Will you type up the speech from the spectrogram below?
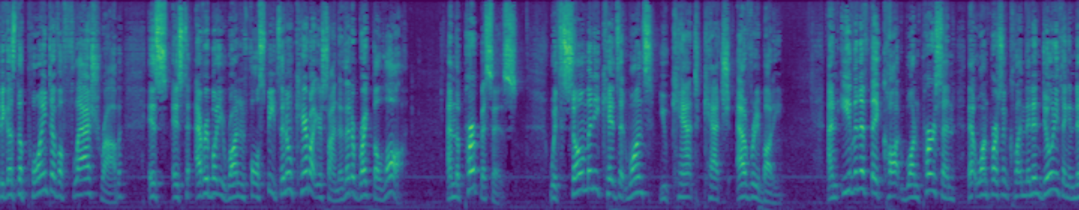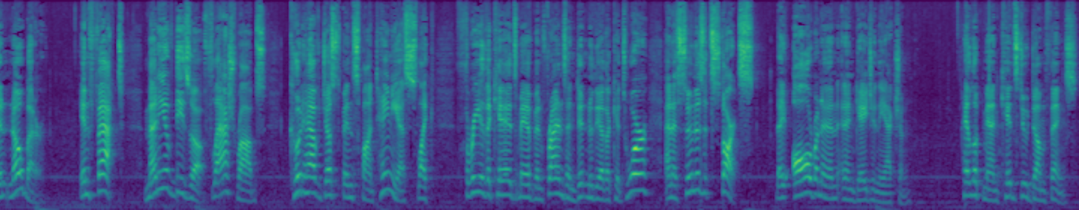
because the point of a flash rob is, is to everybody run in full speed. So they don't care about your sign, they're there to break the law. And the purpose is with so many kids at once, you can't catch everybody. And even if they caught one person, that one person claimed they didn't do anything and didn't know better. In fact, many of these uh, flash robs could have just been spontaneous, like three of the kids may have been friends and didn't know the other kids were, and as soon as it starts, they all run in and engage in the action. Hey, look, man, kids do dumb things.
